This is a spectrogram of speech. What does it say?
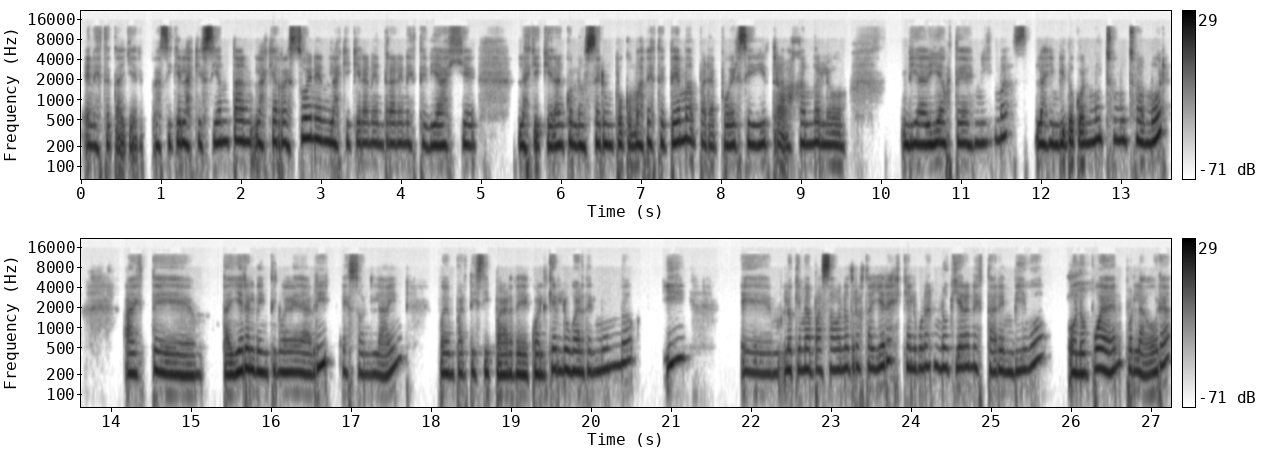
en este taller. Así que las que sientan, las que resuenen, las que quieran entrar en este viaje, las que quieran conocer un poco más de este tema para poder seguir trabajándolo día a día ustedes mismas. Las invito con mucho, mucho amor a este taller el 29 de abril. Es online. Pueden participar de cualquier lugar del mundo. Y eh, lo que me ha pasado en otros talleres es que algunas no quieran estar en vivo o no pueden por la hora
